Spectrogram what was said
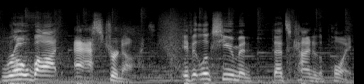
robot astronaut. If it looks human, that's kind of the point.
